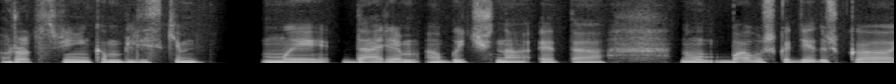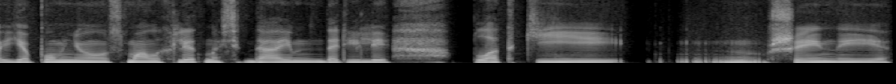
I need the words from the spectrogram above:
родственникам, близким мы дарим обычно это, ну, бабушка, дедушка, я помню, с малых лет мы всегда им дарили платки шейные,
